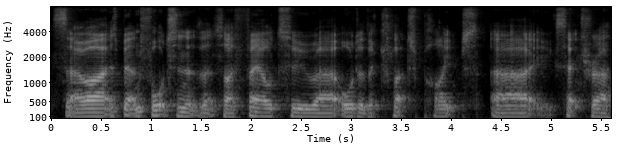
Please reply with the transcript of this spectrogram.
So uh, it's a bit unfortunate that I failed to uh, order the clutch pipes, uh, etc.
